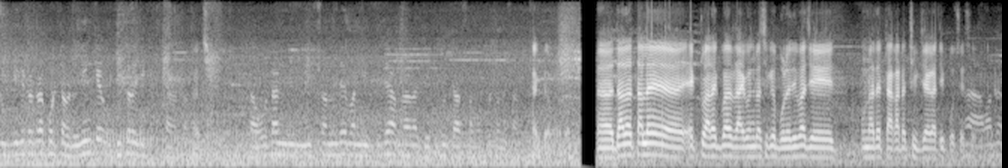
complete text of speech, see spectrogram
ডুপ্লিকেট ওটা করতে হবে লিঙ্কের ভিতরে যে স্ক্যানারটা আচ্ছা। তা ওটা নিঃসন্দেহে বা নির্দ্বিধে আপনারা যেটুকু যার সমস্ত ডোনেশন একদম একদম। দাদা তাহলে একটু আরেকবার রায়গঞ্জবাসীকে বলে দিবা যে ওনাদের টাকাটা ঠিক জায়গাতেই পৌঁছেছে। হ্যাঁ আমাদের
